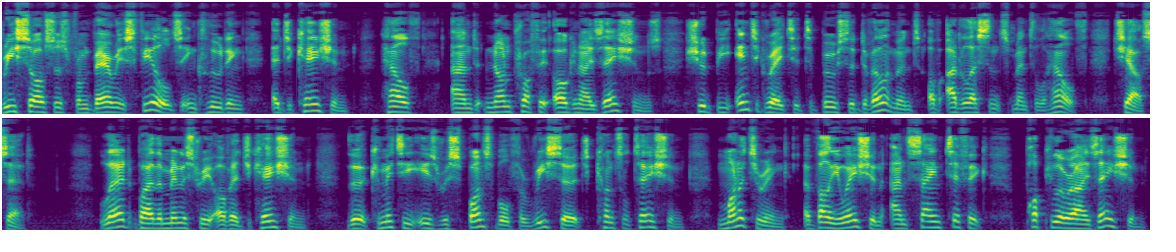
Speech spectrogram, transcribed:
Resources from various fields, including education, health, and non-profit organizations should be integrated to boost the development of adolescents' mental health, Qiao said. Led by the Ministry of Education, the committee is responsible for research, consultation, monitoring, evaluation, and scientific popularization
